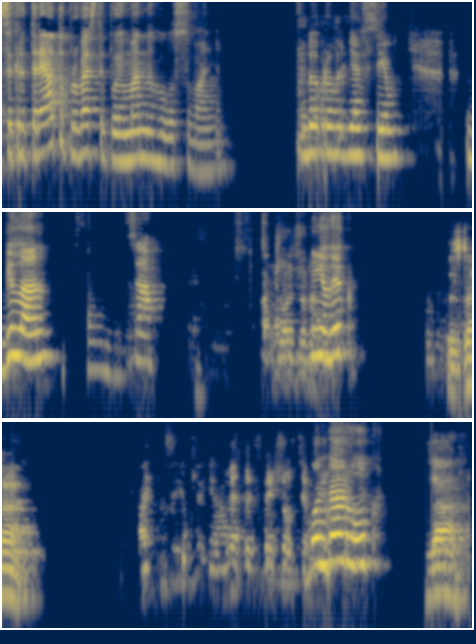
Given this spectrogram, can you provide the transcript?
Секретаріату провести поіменне голосування. Доброго дня всім. Білан, За. Білик, За. Бондарук, За.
